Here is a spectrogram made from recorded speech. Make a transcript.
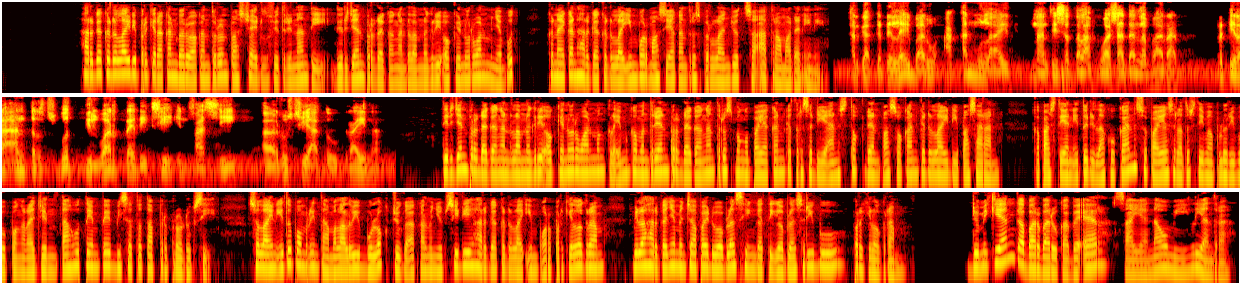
Harga kedelai diperkirakan baru akan turun pasca Idul Fitri nanti. Dirjen Perdagangan Dalam Negeri Oke Nurwan menyebut, Kenaikan harga kedelai impor masih akan terus berlanjut saat Ramadan ini. Harga kedelai baru akan mulai nanti setelah puasa dan lebaran. Perkiraan tersebut di luar prediksi invasi uh, Rusia ke Ukraina. Dirjen Perdagangan Dalam Negeri Oke Nurwan mengklaim Kementerian Perdagangan terus mengupayakan ketersediaan stok dan pasokan kedelai di pasaran. Kepastian itu dilakukan supaya 150 ribu pengrajin tahu tempe bisa tetap berproduksi. Selain itu, pemerintah melalui Bulog juga akan menyubsidi harga kedelai impor per kilogram bila harganya mencapai 12 hingga 13 ribu per kilogram. Demikian kabar baru KBR, saya Naomi Liandra.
